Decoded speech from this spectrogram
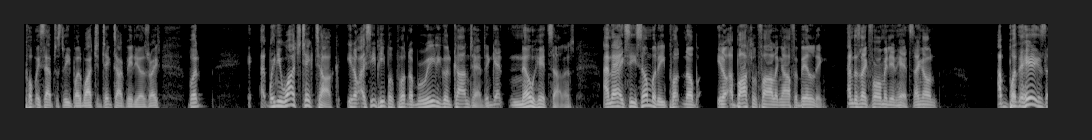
put myself to sleep while watching TikTok videos, right? But uh, when you watch TikTok, you know, I see people putting up really good content and get no hits on it, and then I see somebody putting up, you know, a bottle falling off a building, and there's like four million hits. And I'm going. uh, But the thing is,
